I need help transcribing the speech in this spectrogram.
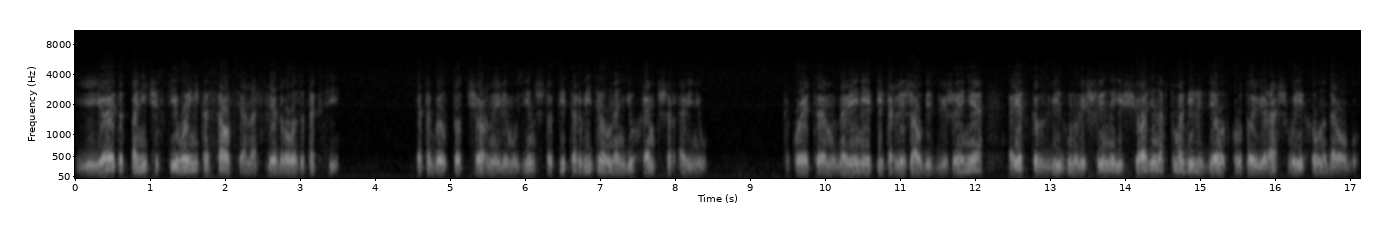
Ее этот панический вой не касался, она следовала за такси. Это был тот черный лимузин, что Питер видел на Нью-Хэмпшир-авеню. Какое-то мгновение Питер лежал без движения, резко взвизгнули шины, еще один автомобиль, сделав крутой вираж, выехал на дорогу.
